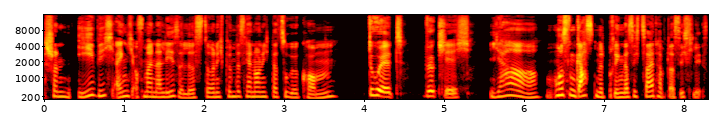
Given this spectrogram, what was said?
schon ewig eigentlich auf meiner Leseliste und ich bin bisher noch nicht dazu gekommen. Do it, wirklich. Ja, muss einen Gast mitbringen, dass ich Zeit habe, dass ich lese.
